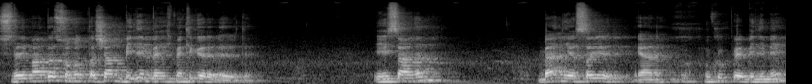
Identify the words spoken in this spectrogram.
Süleyman'da somutlaşan bilim ve hikmeti görebilirdi. İsa'nın ben yasayı yani hukuk ve bilimi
